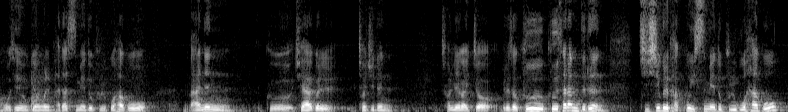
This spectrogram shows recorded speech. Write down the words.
모세오경을 받았음에도 불구하고 많은 그 죄악을 저지른 선례가 있죠. 그래서 그, 그 사람들은 지식을 갖고 있음에도 불구하고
